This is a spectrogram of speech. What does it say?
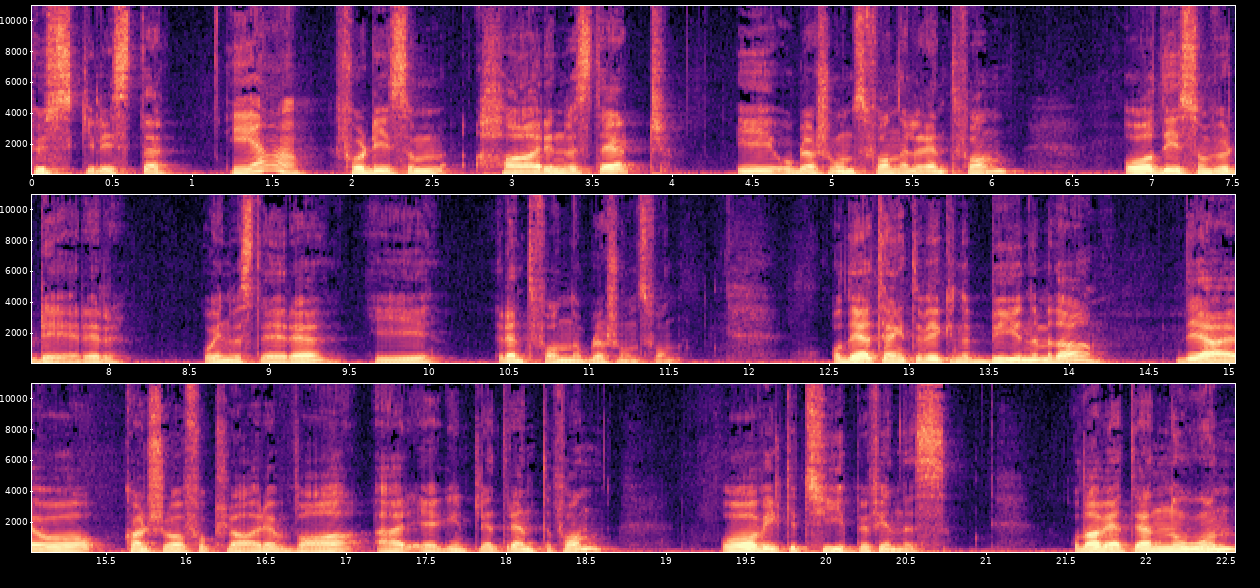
huskeliste Ja. for de som har investert i obligasjonsfond eller rentefond, og de som vurderer å investere i rentefond og obligasjonsfond. Og det jeg tenkte vi kunne begynne med da, det er jo kanskje å forklare hva er egentlig et rentefond, og hvilke typer finnes. Og da vet jeg noen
